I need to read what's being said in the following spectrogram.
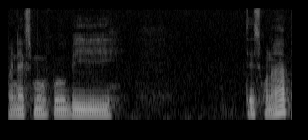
my next move will be this one up.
